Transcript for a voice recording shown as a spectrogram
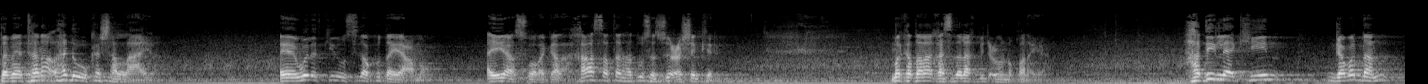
Dabeetana hadhow uu ka shallaayo. Weladkii inuu sidaa ku dayaacmo ayaa suuragal ah khaasatan hadduusan soo ceshan karin. Marka alaaqaasi alaaq bidci buu noqonaya haddii laakiin gabadhan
